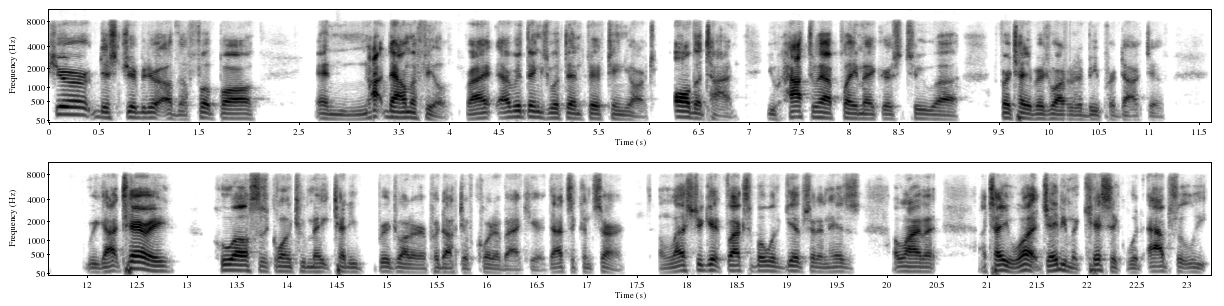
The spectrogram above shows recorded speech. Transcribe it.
pure distributor of the football and not down the field, right? Everything's within 15 yards all the time. You have to have playmakers to uh, for Teddy Bridgewater to be productive. We got Terry. Who else is going to make Teddy Bridgewater a productive quarterback here? That's a concern. Unless you get flexible with Gibson and his alignment, I tell you what, J.D. McKissic would absolutely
